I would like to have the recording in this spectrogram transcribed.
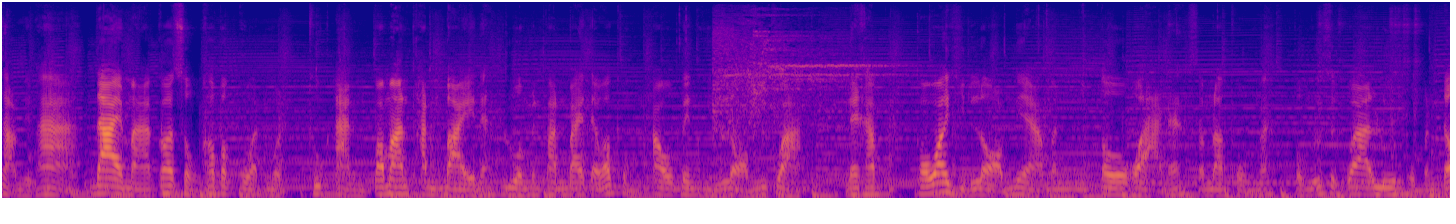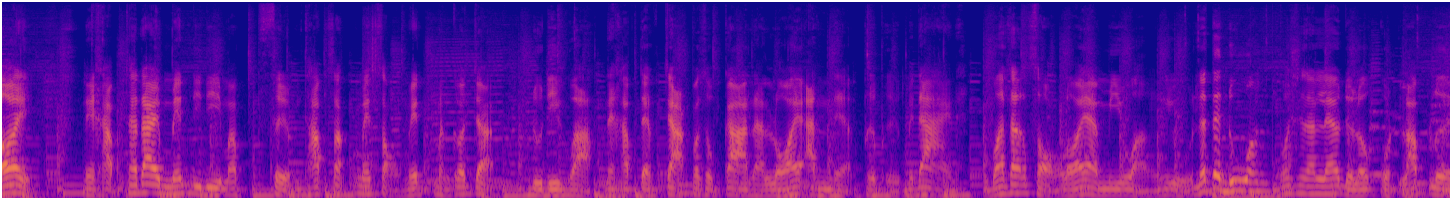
735 ได้มาก็ส่งเข้าประกวดหมดทุกอันประมาณพันใบนะรวมเป็นพันใบแต่ว่าผมเอาเป็นหินหลอมดีกว่านะครับเพราะว่าหินหลอมเนี่ยมันโตกว่านะสำหรับผมนะผมรู้สึกว่ารูนผมมันด้อยนะครับถ้าได้เม็ดดีๆมาเสริมทับสักเม็ดสองเม็ดมันก็จะดูดีกว่านะครับแต่จากประสบการณ์อะร้อยอันเนี่ยเผลอๆไม่ได้นะผมว่าทั้ง 200อะมีหวังอยู่ แล้วแต่ดวง เพราะฉะนั้นแล้วเดี๋ยวเรากดรับเลย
